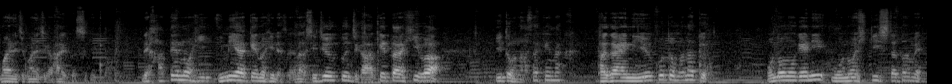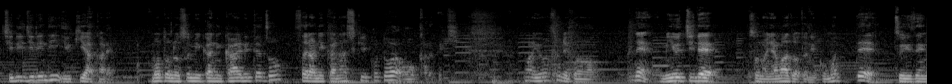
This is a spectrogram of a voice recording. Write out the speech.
毎日毎日が早く過ぎると。で果ての日意味明けの日ですね。だから四十九日が明けた日は意図情けなく互いに言うこともなくおののげに物引きしたためちりぢりに雪焼かれ元の住みかに帰りてぞさらに悲しきことは多かるべき、まあ、要するにこのね身内でその山里にこもって追善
